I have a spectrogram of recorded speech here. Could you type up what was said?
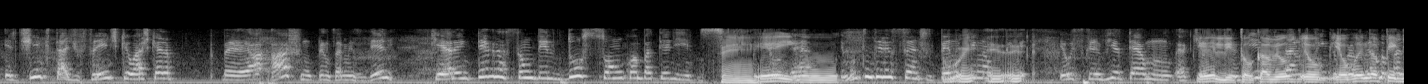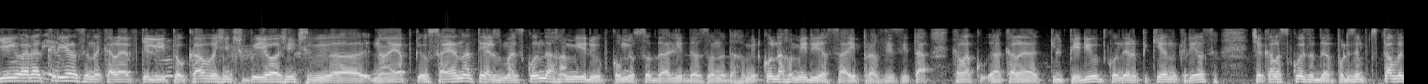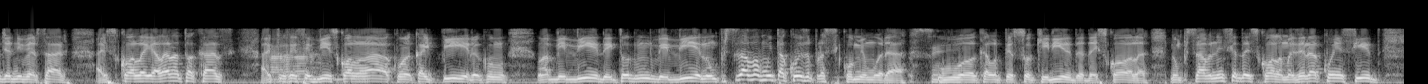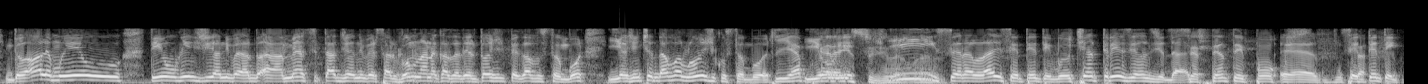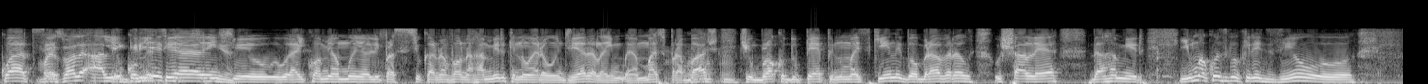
ele tinha que estar de frente que eu acho que era é, acho no pensamento dele que era a integração dele do som com a bateria. Sim. Ei, é, o- é muito interessante. Pena Oi, que não. é, é. Eu escrevi até um. Aqui, Ele escrevi, tocava, eu, eu, eu ainda peguei, eu era criança naquela época, ele Uhum. tocava, a gente, eu, a gente, ah, na época, eu saía na Teles, mas quando a Ramiro, como eu sou dali da zona da Ramiro, quando a Ramiro ia sair para visitar, aquela, aquela, aquele período, quando era pequeno, criança, tinha aquelas coisas, da, por exemplo, tu tava de aniversário, a escola ia lá na tua casa, aí tu Ah. recebia a escola lá com a caipira, com uma bebida, e todo mundo bebia, não precisava muita coisa para se comemorar, o, aquela pessoa querida da escola, não precisava nem ser da escola, mas era conhecido. Então, olha, amanhã eu tenho alguém de aniversário, a mestre está de aniversário, vamos lá na casa dele. Então a gente pegava os tambores e a gente andava longe com os tambores. Que época E eu- era isso? Isso, era lá em 70, e- eu tinha 13 anos de idade. 70 e pouco. É, em 74. Mas olha a alegria eu comecei que a tinha. eu- aí com a minha mãe ali pra assistir o carnaval na Ramiro, que não era onde era, lá em- é, mais pra baixo, Uhum. tinha o bloco do Pepe numa esquina e dobrava era o chalé da Ramiro. E uma coisa que eu queria dizer o-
